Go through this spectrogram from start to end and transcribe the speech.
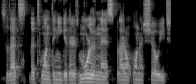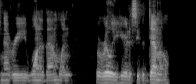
So that's that's one thing you get. There's more than this, but I don't want to show each and every one of them when we're really here to see the demo.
